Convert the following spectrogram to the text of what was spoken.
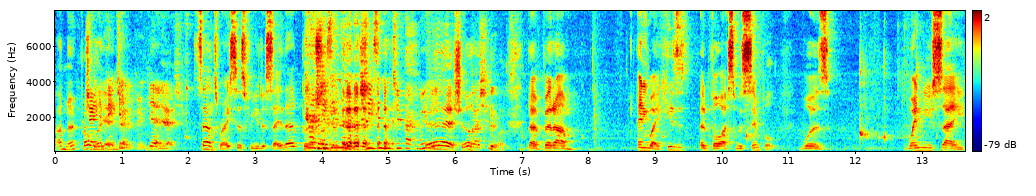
I don't know, probably. Jada Pinkett? Jada Pinkett. Yeah. Yeah. Sounds racist for you to say that, but No, she's in the she's in the Tupac movie. yeah, sure. No, she was. No, but um, anyway, his advice was simple: was when you say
